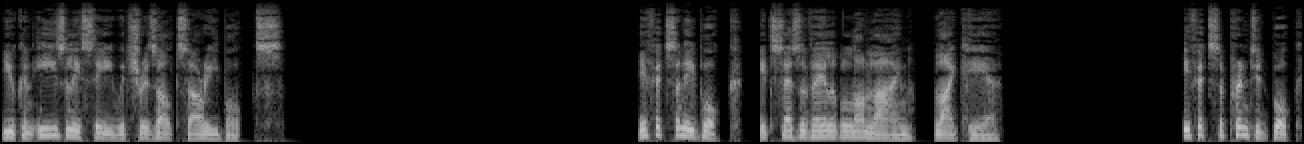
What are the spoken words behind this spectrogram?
You can easily see which results are ebooks. If it's an ebook, it says available online, like here. If it's a printed book,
